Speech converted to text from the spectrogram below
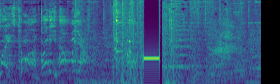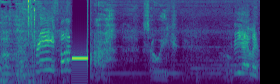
place. Come on, buddy, help me out. Freeze, mother... So weak. Give me the alien!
